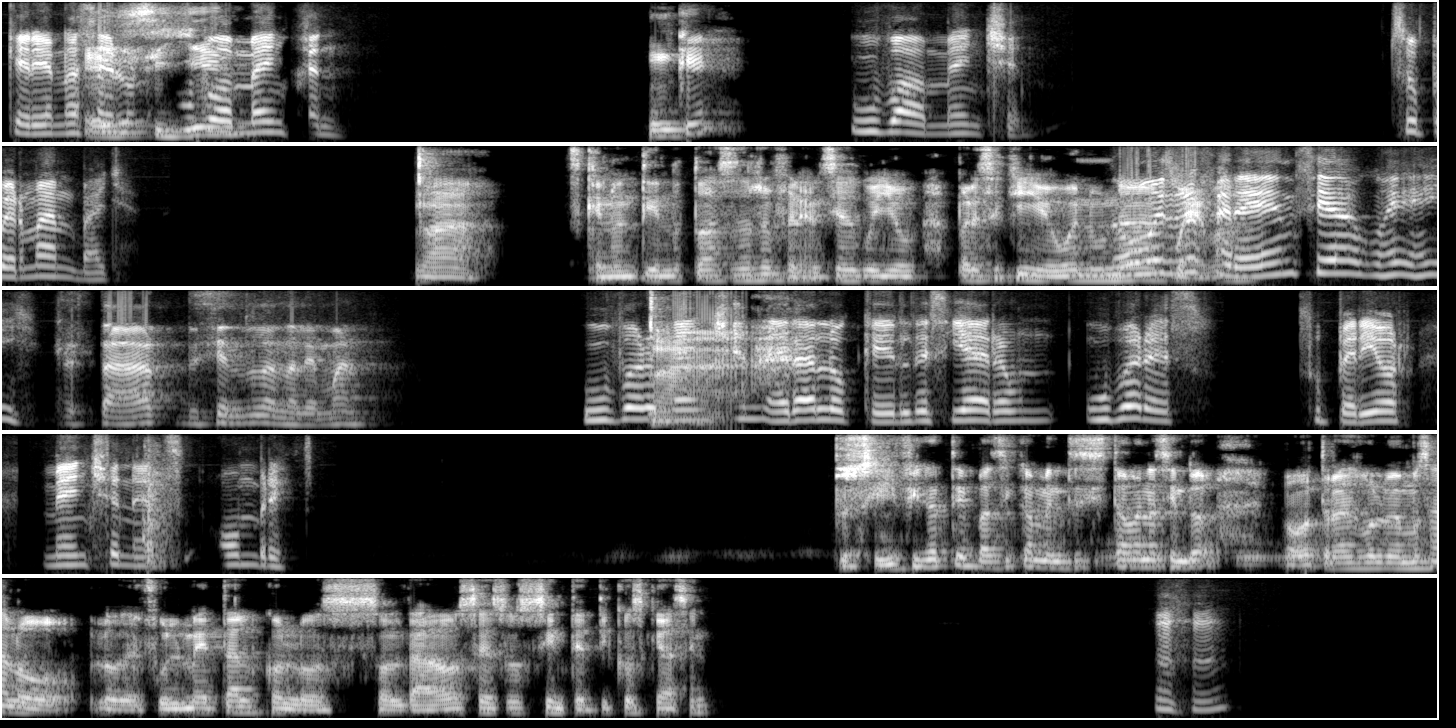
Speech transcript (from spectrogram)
Querían hacer El un siguiente. Mention. ¿Un qué? Uba Mention. Superman, vaya. Ah, es que no entiendo todas esas referencias, güey. Yo parece que llevo en una no es cueva. referencia, güey. Está diciéndolo en alemán. Uber Ah. Mention era lo que él decía, era un Uber es superior, Mention es hombre. Pues sí, fíjate, básicamente sí estaban haciendo. Otra vez volvemos a lo, lo de Full Metal con los soldados esos sintéticos que hacen.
